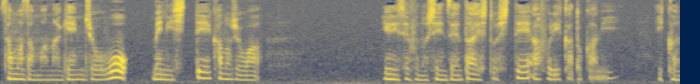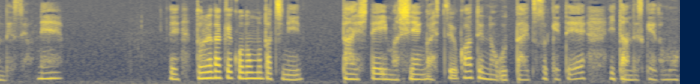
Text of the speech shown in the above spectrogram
さまざまな現状を目にして彼女はユニセフの親善大使としてアフリカとかに行くんですよね。でどれだけ子どもたちに対して今支援が必要かっていうのを訴え続けていたんですけれども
